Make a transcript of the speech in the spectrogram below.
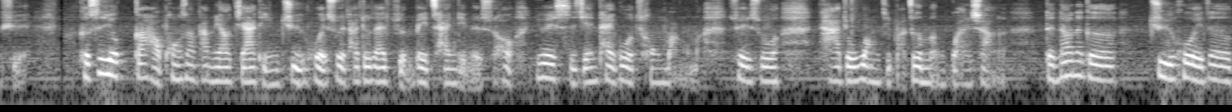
学，可是又刚好碰上他们要家庭聚会，所以他就在准备餐点的时候，因为时间太过匆忙了嘛，所以说他就忘记把这个门关上了，等到那个。聚会，这个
